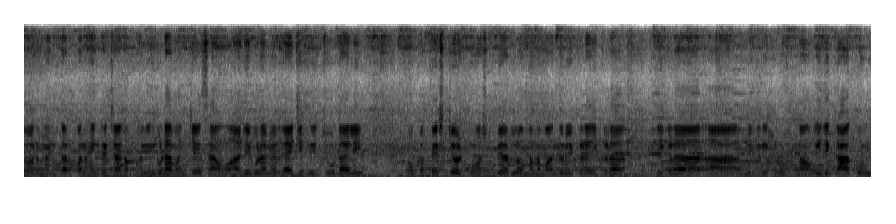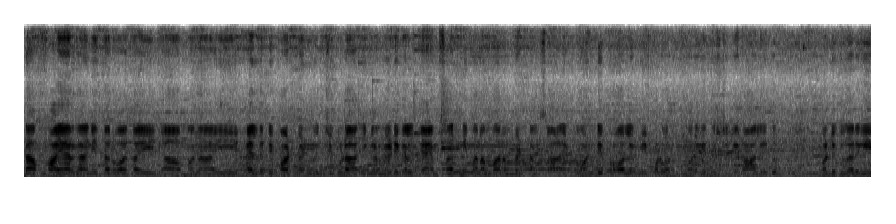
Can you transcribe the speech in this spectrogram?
గవర్నమెంట్ తరఫున ఇంకా చాలా పని కూడా మనం చేసాము అది కూడా మీరు దయచేసి చూడాలి. ఒక ఫెస్టివ్ అట్మాస్ఫియర్లో మనం అందరూ ఇక్కడ ఇక్కడ ఇక్కడ ఇక్కడ ఇక్కడ ఉంటున్నాం. ఇది కాకుండా ఫైర్ కానీ తర్వాత మన ఈ హెల్త్ డిపార్ట్మెంట్ నుంచి కూడా ఇక్కడ మెడికల్ క్యాంప్స్ అన్నీ మనం మనం పెట్టాం. సో ఎటువంటి ప్రాబ్లం ఇప్పటివరకు మనకి దృష్టికి రాలేదు. పర్టికులర్గా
